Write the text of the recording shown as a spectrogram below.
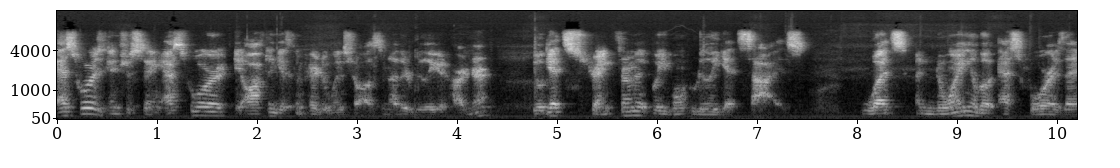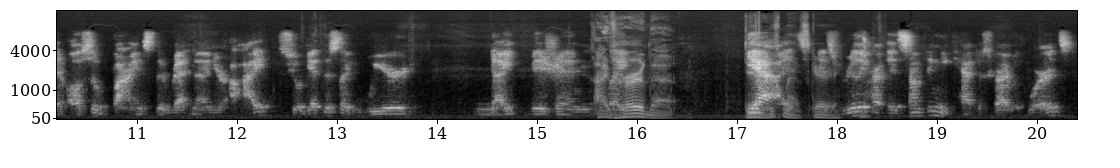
S4 is interesting. S4 it often gets compared to Winstrol. It's another really good hardener. You'll get strength from it, but you won't really get size. What's annoying about S4 is that it also binds the retina in your eye, so you'll get this like weird night vision. I've like, heard that. Dude, yeah, it's, it's really hard. It's something you can't describe with words.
